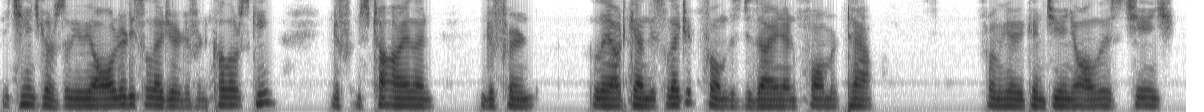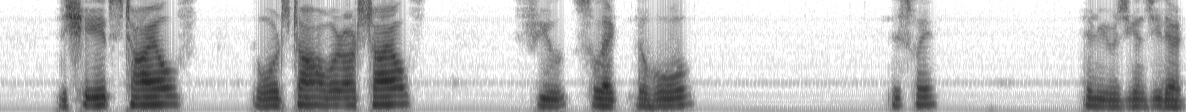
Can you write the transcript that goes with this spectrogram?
the change color. So we already selected a different color scheme different style and different layout can be selected from this design and format tab. From here you can change always change the shape styles the word style or art styles. If you select the whole this way then viewers you can see that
